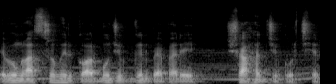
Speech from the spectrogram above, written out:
এবং আশ্রমের কর্মযজ্ঞের ব্যাপারে সাহায্য করছেন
